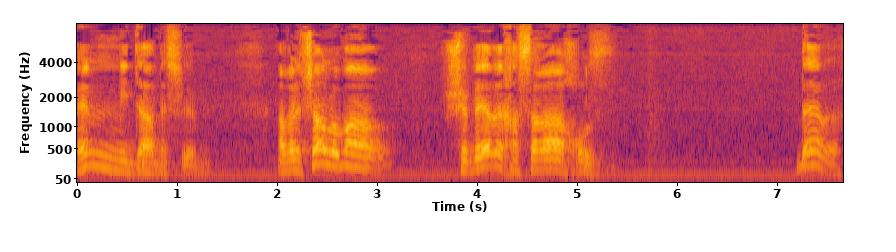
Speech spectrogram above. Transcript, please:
אין מידה מסוימת, אבל אפשר לומר שבערך עשרה אחוז, בערך,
